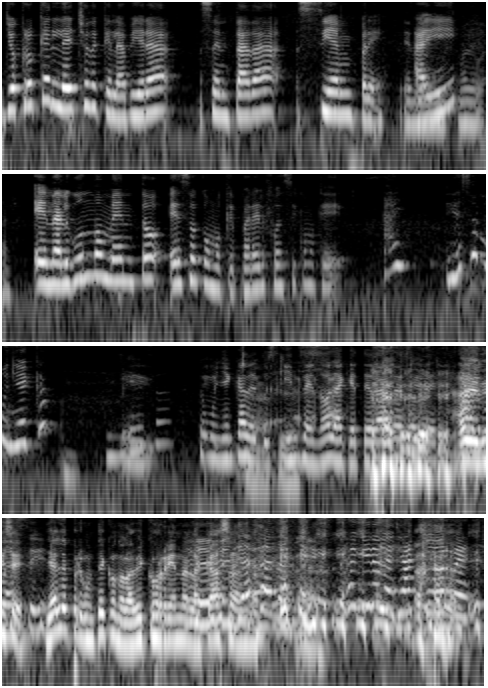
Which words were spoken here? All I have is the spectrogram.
yo creo que el hecho de que la viera sentada siempre En el ahí, mismo lugar. en algún momento, eso como que para él fue así como que. Ay, ¿y esa muñeca? ¿Y esa? Tu muñeca de tus 15, ¿no? La que te dan así de... Oye, dice, así. ya le pregunté cuando la vi corriendo en la casa. Ya ¿no? sabes. Ay, mírala, ya corre.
